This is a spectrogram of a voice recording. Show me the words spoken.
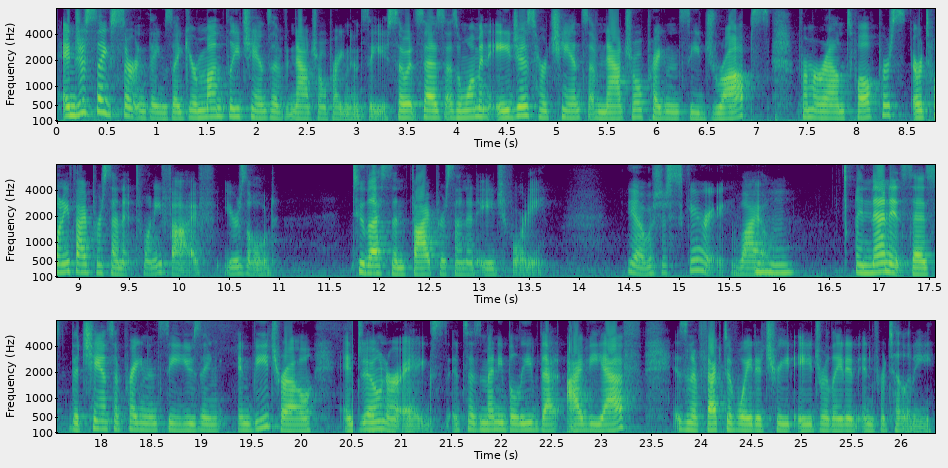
And just like certain things, like your monthly chance of natural pregnancy. So it says as a woman ages, her chance of natural pregnancy drops from around 12% or 25% at 25 years old to less than 5% at age 40. yeah, which is scary. Wild. Mm-hmm. And then it says the chance of pregnancy using in vitro and donor eggs. It says many believe that IVF is an effective way to treat age related infertility.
